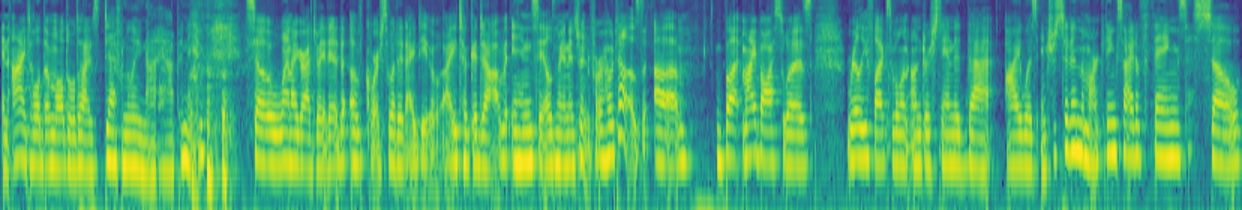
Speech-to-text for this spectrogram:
And I told them multiple times, definitely not happening. so when I graduated, of course, what did I do? I took a job in sales management for hotels. Um, but my boss was really flexible and understood that I was interested in the marketing side of things. So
